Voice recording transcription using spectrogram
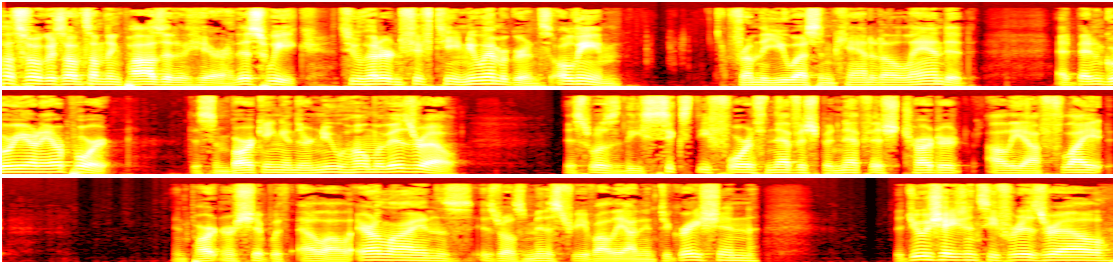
Let's focus on something positive here. This week, 215 new immigrants, Olim, from the U.S. and Canada landed at Ben Gurion Airport, disembarking in their new home of Israel. This was the 64th Nefesh B'Nefesh chartered Aliyah flight in partnership with El Al Airlines, Israel's Ministry of Aliyah Integration, the Jewish Agency for Israel,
